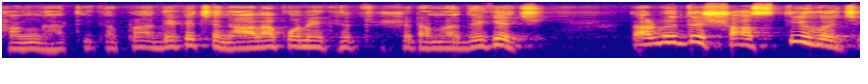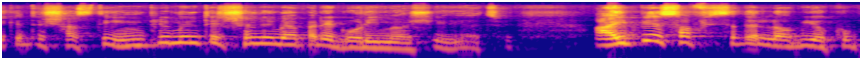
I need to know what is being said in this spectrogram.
সাংঘাতিক। আপনারা দেখেছেন আলাপনের ক্ষেত্রে সেটা আমরা দেখেছি। তার বিরুদ্ধে শাস্তি হয়েছে, কিন্তু শাস্তি ইমপ্লিমেন্টেশনের ব্যাপারে গড়িমসি আছে আইপিএস অফিসারদের লবিও খুব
